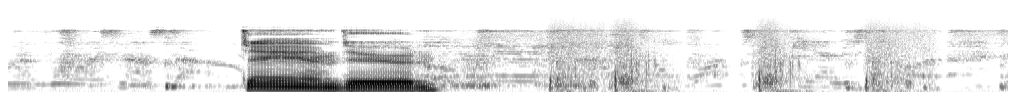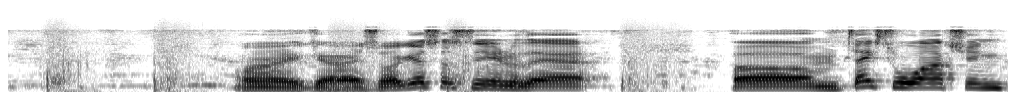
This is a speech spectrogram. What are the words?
my friends, you know. Alright, guys. So I guess that's the end of that. Um, thanks for watching.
